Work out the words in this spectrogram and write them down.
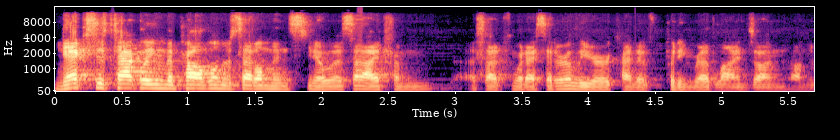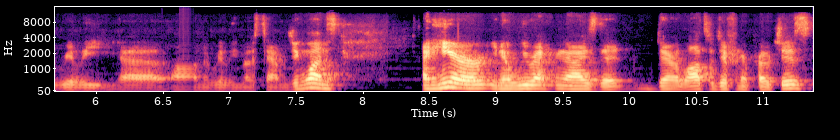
next is tackling the problem of settlements. You know, aside from aside from what I said earlier, kind of putting red lines on, on the really uh, on the really most damaging ones. And here, you know, we recognize that there are lots of different approaches.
